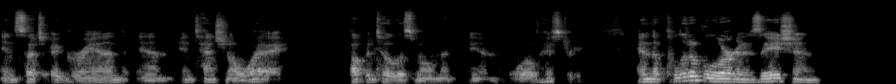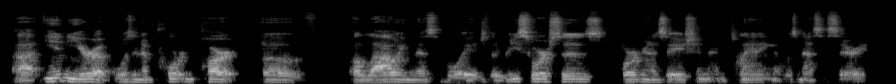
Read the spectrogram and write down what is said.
in such a grand and intentional way up until this moment in world history. And the political organization uh, in Europe was an important part of allowing this voyage, the resources, organization, and planning that was necessary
